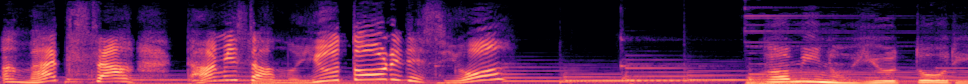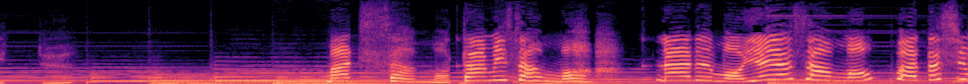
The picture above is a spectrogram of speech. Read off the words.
マチさんタミさんの言う通りですよ。民の言う通りって？マチさんもタミさんもなるもヤヤさんも私も。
